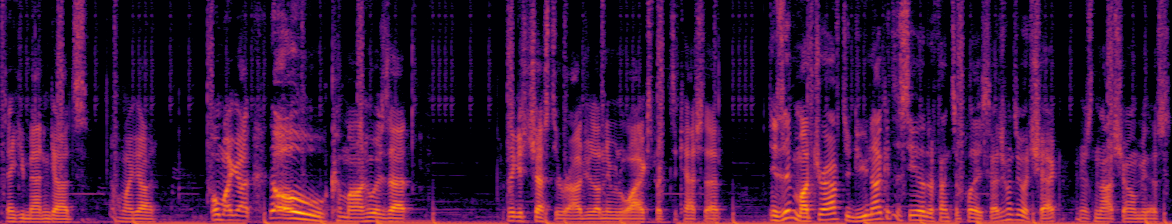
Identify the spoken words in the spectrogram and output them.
Thank you, Madden gods. Oh my god. Oh my god. Oh, come on. Who is that? I think it's Chester Rogers. I don't even know why I expect to catch that. Is it MUT Draft, or do you not get to see the defensive plays? I just want to go check, it's not showing me this.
